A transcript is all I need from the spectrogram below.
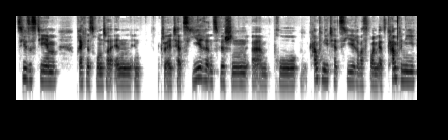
Zielsystem brechen es runter in, in aktuell Tertiäre inzwischen ähm, pro Company Tertiäre. Was wollen wir als Company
